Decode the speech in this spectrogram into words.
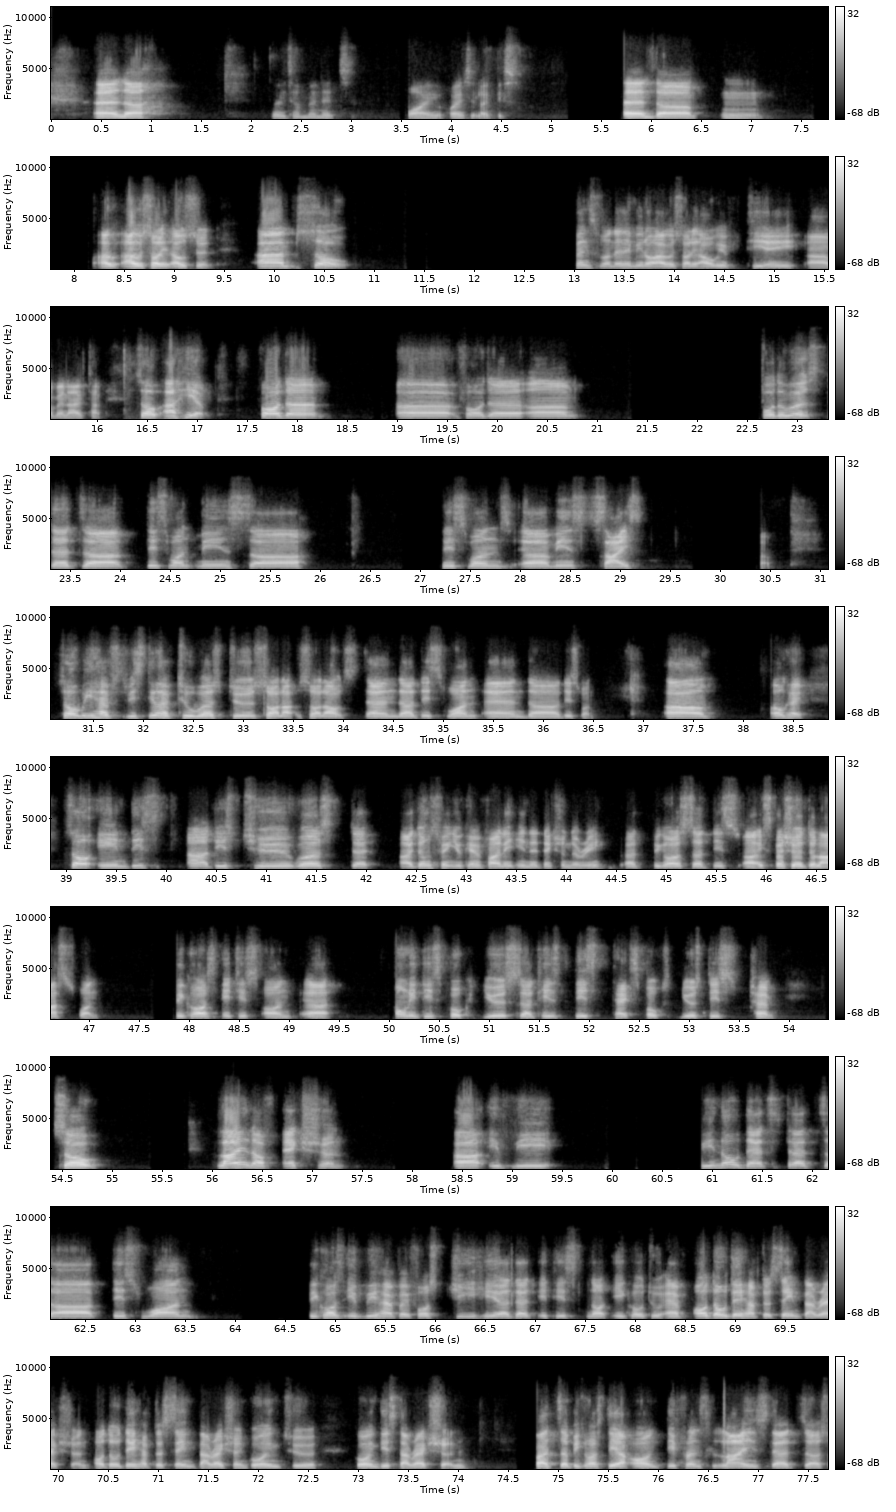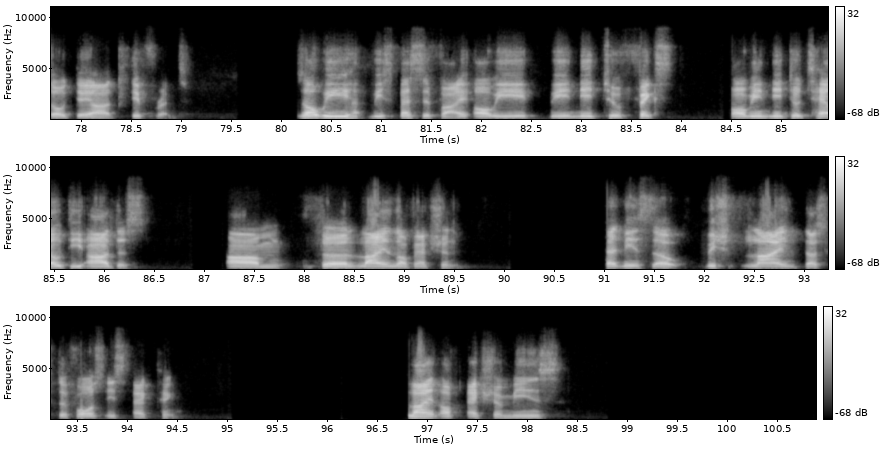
And uh, wait a minute. Why why is it like this? And uh, hmm, I I will sort it out soon um so thanks for letting me know. I will sort it out with TA uh, when I have time. So uh, here for the uh, for the um, for the words that uh, this one means uh, this one uh, means size. So we have we still have two words to sort out sort out and uh, this one and uh, this one. Um, okay, so in this uh, these two words that I don't think you can find it in the dictionary, uh, because uh, this, uh, especially the last one, because it is on uh, only this book use uh, this this textbook use this term. So line of action. Uh, if we we know that that this one because if we have a force g here that it is not equal to f although they have the same direction although they have the same direction going to going this direction but uh, because they are on different lines that uh, so they are different. So we we specify or we we need to fix or we need to tell the others um the line of action. That means uh, which line does the force is acting line of action means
